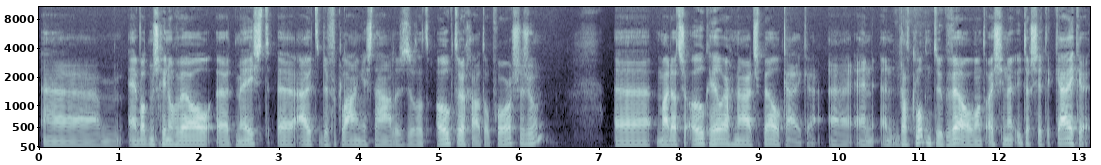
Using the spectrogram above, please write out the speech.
Ehm, en wat misschien nog wel het meest uit de verklaring is te halen... is dat het ook teruggaat op vorig seizoen. Eh, maar dat ze ook heel erg naar het spel kijken. Eh, en, en dat klopt natuurlijk wel, want als je naar Utrecht zit te kijken,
